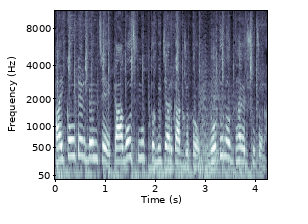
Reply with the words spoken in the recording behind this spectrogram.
হাইকোর্টের বেঞ্চে কাগজ মুক্ত বিচার কার্যক্রম, নতুন অধ্যায়ের সূচনা।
